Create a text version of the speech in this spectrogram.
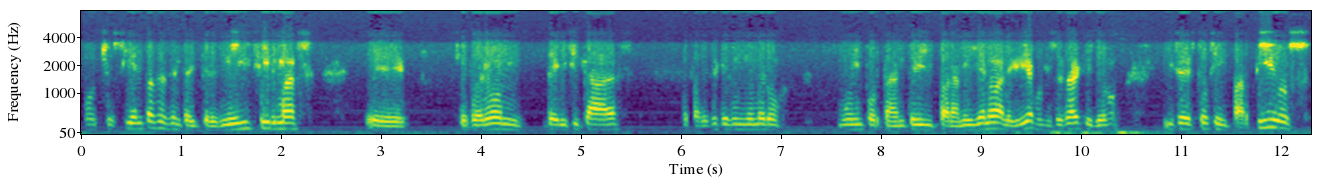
863 mil firmas eh, que fueron verificadas, me parece que es un número muy importante y para mí lleno de alegría, porque usted sabe que yo hice esto sin partidos,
